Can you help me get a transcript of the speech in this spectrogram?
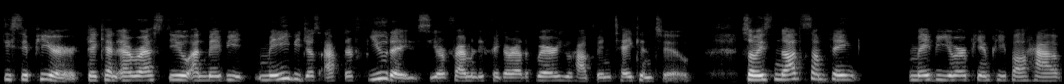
disappear. They can arrest you and maybe maybe just after a few days your family figure out where you have been taken to. So it's not something maybe european people have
